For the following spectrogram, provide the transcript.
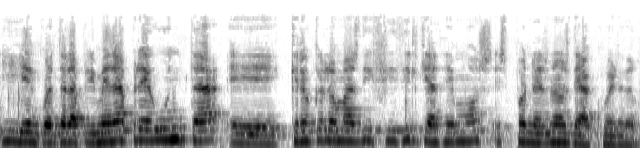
Y en cuanto a la primera pregunta, eh, creo que lo más difícil que hacemos es ponernos de acuerdo.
